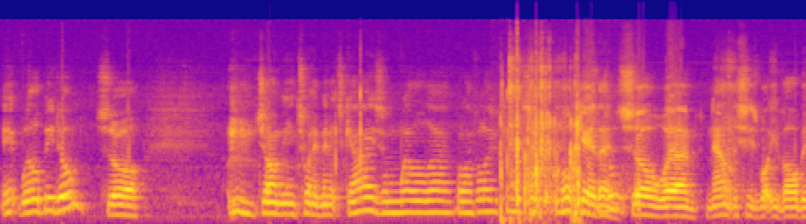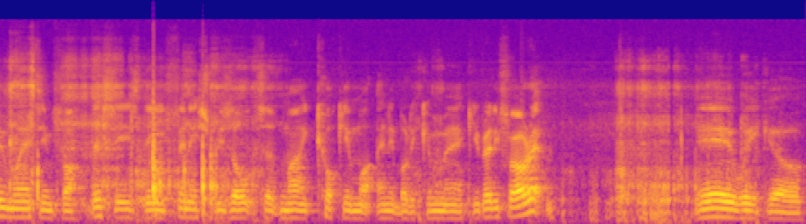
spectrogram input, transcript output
it will be done. So join me in 20 minutes guys and we'll uh, we'll have a look Okay then, so um, now this is what you've all been waiting for. This is the finished results of my cooking what anybody can make. You ready for it? Here we go.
